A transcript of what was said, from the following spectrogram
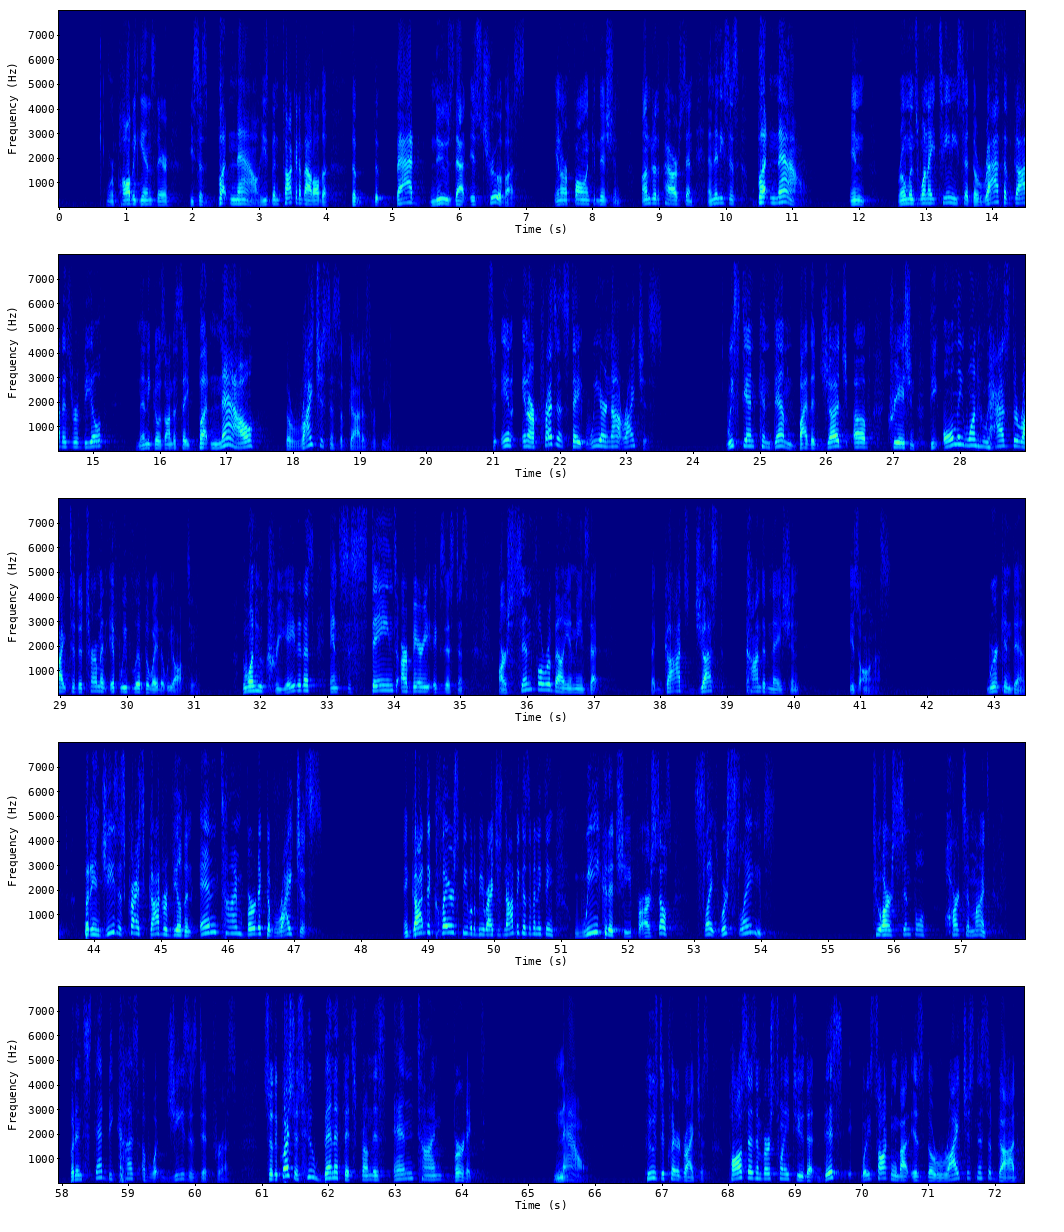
where Paul begins there. He says, But now. He's been talking about all the, the, the bad news that is true of us in our fallen condition, under the power of sin. And then he says, But now. In Romans 1:18, he said, The wrath of God is revealed. And then he goes on to say, But now the righteousness of God is revealed. So in, in our present state, we are not righteous. We stand condemned by the judge of creation, the only one who has the right to determine if we've lived the way that we ought to, the one who created us and sustains our very existence. Our sinful rebellion means that, that God's just condemnation is on us. We're condemned. But in Jesus Christ, God revealed an end time verdict of righteous. And God declares people to be righteous not because of anything we could achieve for ourselves. Slaves, we're slaves to our sinful hearts and minds, but instead because of what Jesus did for us. So the question is who benefits from this end time verdict now? Who's declared righteous? Paul says in verse 22 that this, what he's talking about, is the righteousness of God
